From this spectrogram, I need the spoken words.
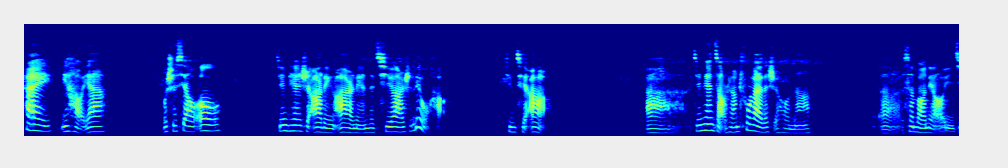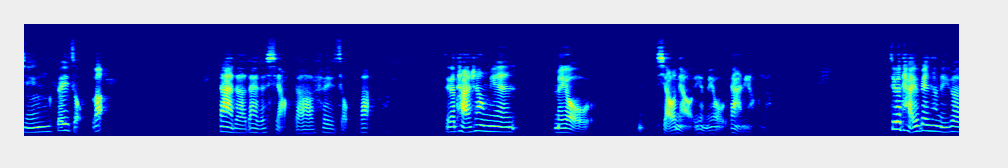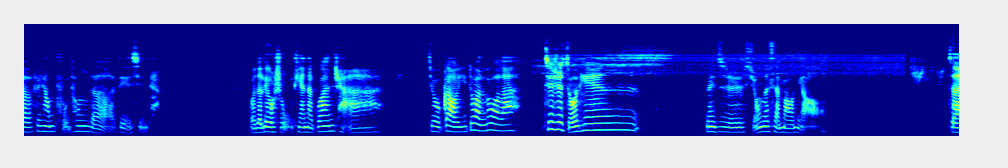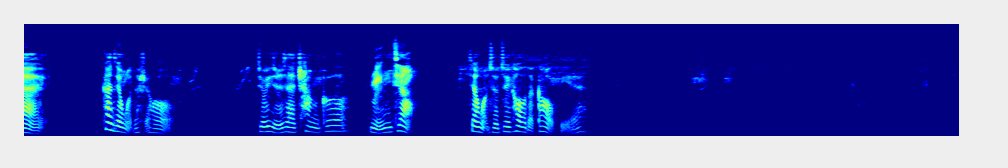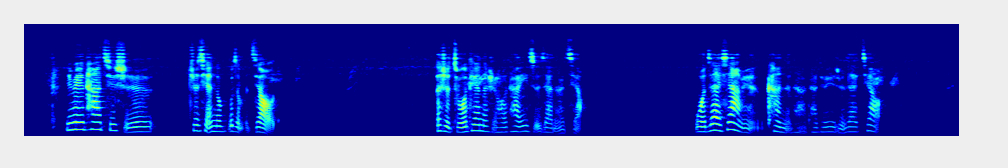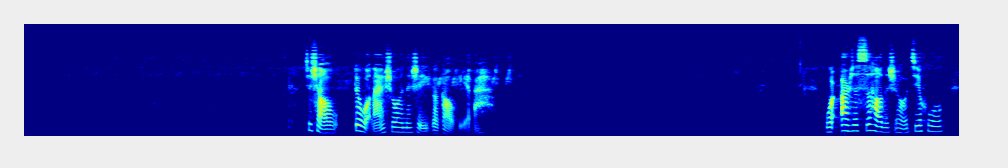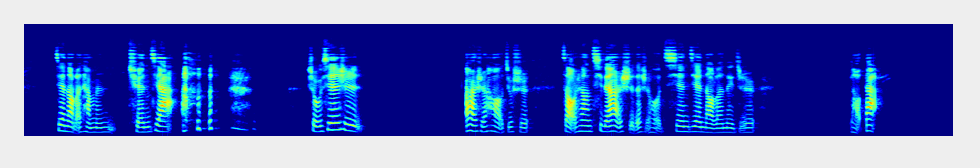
嗨，你好呀，我是小欧。今天是二零二二年的七月二十六号，星期二。啊，今天早上出来的时候呢，呃，三宝鸟已经飞走了，大的带着小的飞走了。这个塔上面没有小鸟，也没有大鸟了。这个塔又变成了一个非常普通的电信塔。我的六十五天的观察就告一段落啦。其实昨天那只熊的三毛鸟在看见我的时候，就一直在唱歌鸣叫，向我做最后的告别。因为它其实之前都不怎么叫的，但是昨天的时候，它一直在那儿叫。我在下面看着它，它就一直在叫。至少对我来说，那是一个告别吧。我二十四号的时候几乎。见到了他们全家，首先是二十号，就是早上七点二十的时候，先见到了那只老大。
